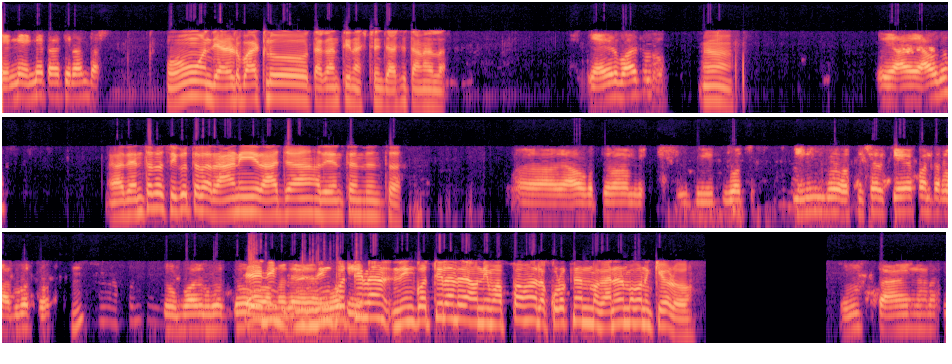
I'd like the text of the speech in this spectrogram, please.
ಎಣ್ಣೆ ಎಣ್ಣೆ ತಗೋತೀರಾ ಅಂತ. ಹ್ಞೂ ಒಂದು ಎರಡು ಬಾಟ್ಲು ತಗಂತೀನಿ ಅಷ್ಟೇ ಜಾಸ್ತಿ ತಗೊಳಲ್ಲ ಎರಡು ಬಾಟ್ಲು. ಹಾಂ. ಯಾವುದು? ಅದೆಂಥದ್ದು ಸಿಗುತ್ತಲ್ಲ ರಾಣಿ ರಾಜ ಅದೆಂತಂದಂತ ಯಾವ ಗೊತ್ತಿಲ್ಲ ನಮಗೆ. ಇದು ಇದು ಗೊತ್ತು. ಹಿಂಗ್ ಫಿಶರ್ ಕೆ ಎಫ್ ಅಂತಾರಲ್ಲ ಅದು ಗೊತ್ತು. ಸುಬರ್ ಗೊತ್ತು ಏ ನಿಂಗೆ ಆಮೇಲೆ ನಿಂಗೆ ಗೊತ್ತಿಲ್ಲ ನಿಂಗ್ ಗೊತ್ತಿಲ್ಲ ಅಂದ್ರೆ ಅವ್ನು ನಿಮ್ಮ ಅಪ್ಪ ಅವನಲ್ಲ ಕುಡಕ್ ನನ್ನ ಮಗ ನನ್ನ ಮಗನ ಕೇಳು. ಹ್ಮ್, ತಾಯಿ ನಮ್ಮ ಅಪ್ಪ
